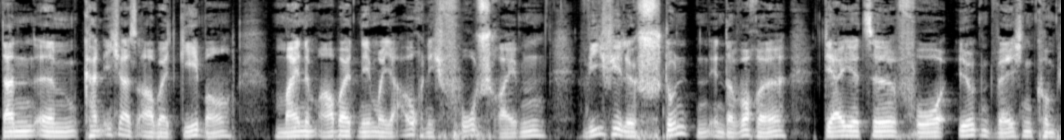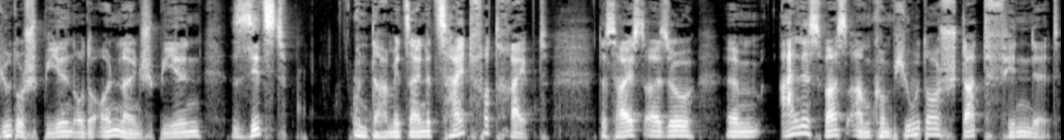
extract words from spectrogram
dann ähm, kann ich als Arbeitgeber meinem Arbeitnehmer ja auch nicht vorschreiben, wie viele Stunden in der Woche der jetzt äh, vor irgendwelchen Computerspielen oder Online-Spielen sitzt und damit seine Zeit vertreibt. Das heißt also, ähm, alles, was am Computer stattfindet,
